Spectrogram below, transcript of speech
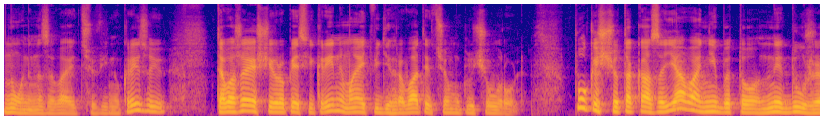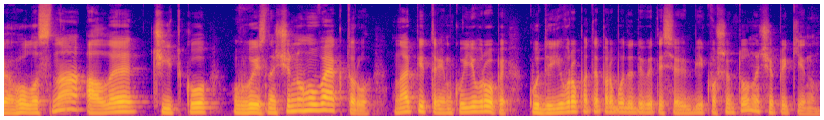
ну вони називають цю війну кризою, та вважає, що європейські країни мають відігравати в цьому ключову роль. Поки що така заява, нібито не дуже голосна, але чітко визначеного вектору на підтримку Європи. Куди Європа тепер буде дивитися в бік Вашингтону чи Пекіну?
